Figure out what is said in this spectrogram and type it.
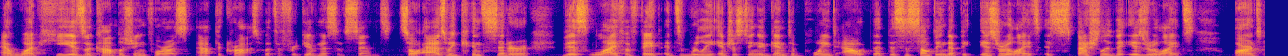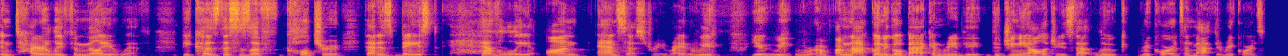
at what he is accomplishing for us at the cross with the forgiveness of sins. So as we consider this life of faith, it's really interesting again to point out that this is something that the Israelites, especially the Israelites, aren't entirely familiar with because this is a f- culture that is based heavily on ancestry, right? We, you, we, I'm not going to go back and read the, the genealogies that Luke records and Matthew records.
